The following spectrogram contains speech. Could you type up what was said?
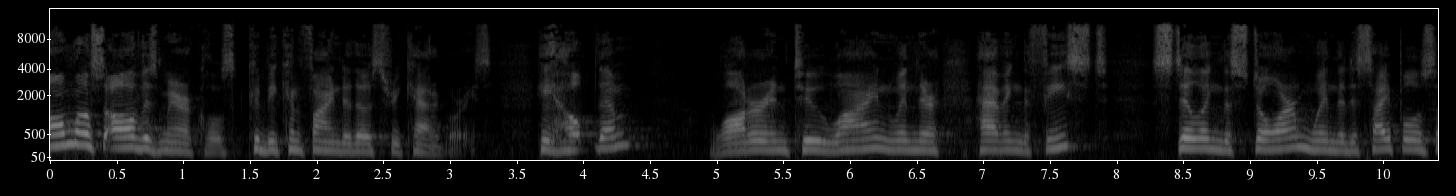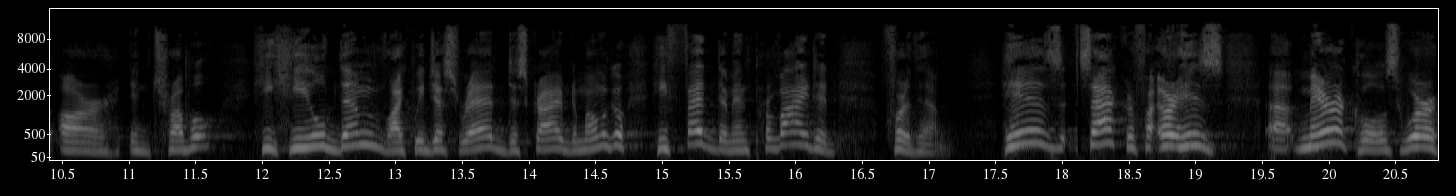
Almost all of His miracles could be confined to those three categories. He helped them, water into wine when they're having the feast, stilling the storm when the disciples are in trouble. He healed them, like we just read, described a moment ago. He fed them and provided for them. His sacrifice or his uh, miracles were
